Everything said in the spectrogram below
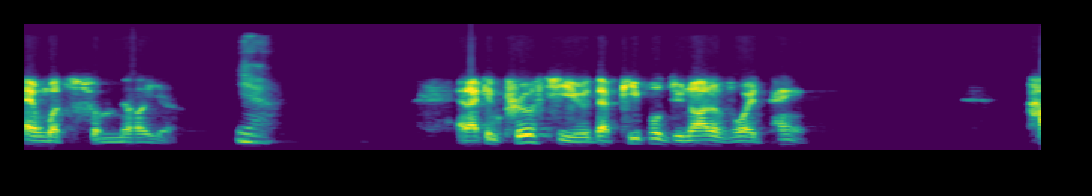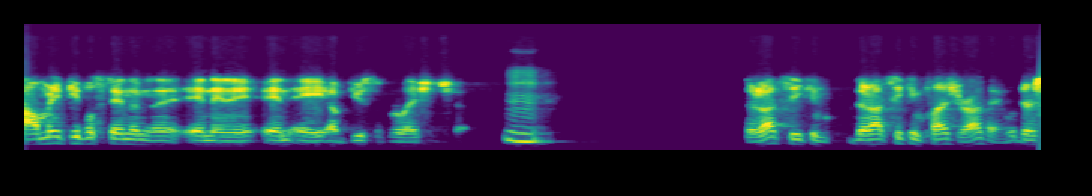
and what's familiar. Yeah. And I can prove to you that people do not avoid pain. How many people stay in a, in a, in a abusive relationship? Mm. They're not seeking they're not seeking pleasure, are they? They're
